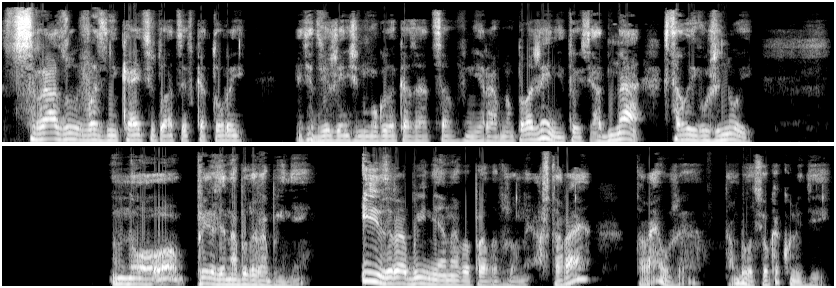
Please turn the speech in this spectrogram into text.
Сразу возникает ситуация, в которой эти две женщины могут оказаться в неравном положении. То есть одна стала его женой, но прежде она была рабыней. И из рабыни она попала в жены. А вторая, вторая уже, там было все как у людей.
